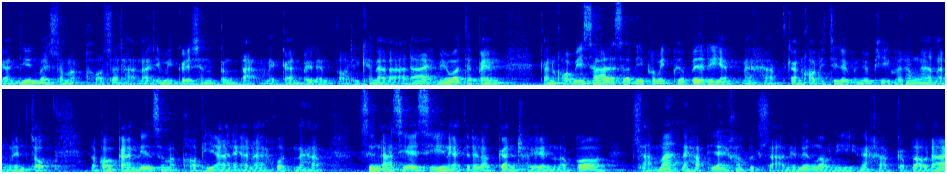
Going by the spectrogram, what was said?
การยื่นใบสมัครขอสถานะ Immigration ต่างๆ ในการไปเรียนต่อที่แคนาดาได้ ไม่ว่าจะเป็นการขอวีซ่า study permit เพื่อไปเรียนนะครับ การขอ PGWP เพื่อทำงานหลังเรียนจบ แล้วก็การยื่นสมัครขอ PR ในอนาคตนะครับ ซึ่ง RCIC เนี่ยจะได้รับการเทรน แล้วก็สามารถนะครับที่จะให้คำปรึกษาในเรื่องเหล่านี้นะครับกับเราได้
